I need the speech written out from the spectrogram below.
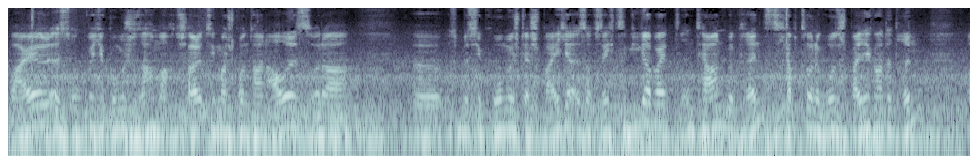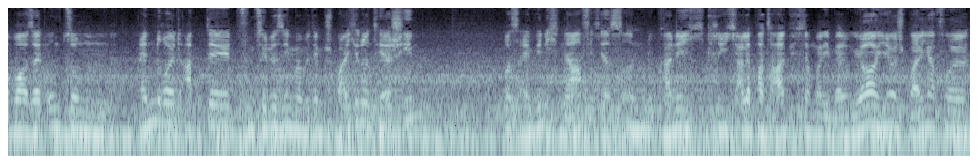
weil es irgendwelche komische Sachen macht. Schaltet sich mal spontan aus oder äh, ist ein bisschen komisch. Der Speicher ist auf 16 GB intern begrenzt. Ich habe zwar eine große Speicherkarte drin, aber seit irgendeinem Android-Update funktioniert es nicht mehr mit dem Speicher und her schieben, was ein wenig nervig ist. Und du kann ich, kriege ich alle paar Tage ich dann mal die Meldung, ja, hier Speicher voll.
